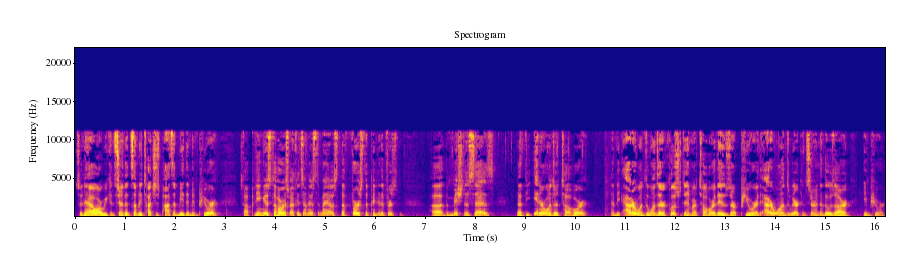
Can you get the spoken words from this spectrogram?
So now are we concerned that somebody touched his pots and made them impure? So apnimius tahoros v'achitzonius The first opinion, the first uh, the Mishnah says that the inner ones are tahor, and the outer ones, the ones that are closer to him, are tahor. Those are pure. The outer ones, we are concerned that those are impure.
